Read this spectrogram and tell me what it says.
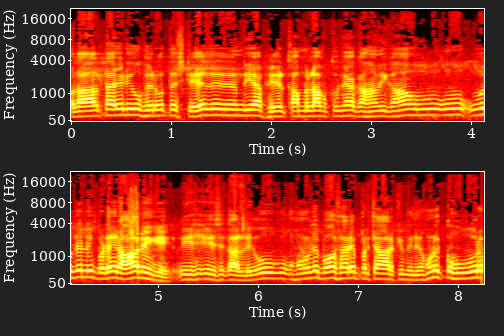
ਅਦਾਲਤ ਆ ਜਿਹੜੀ, ਉਹ ਫਿਰ ਉਹ ਤੇ ਸਟੇ ਦੇ ਦਿੰਦੀ ਆ, ਫਿਰ ਕੰਮ ਲਪਕ ਗਿਆ ਗਾਹਾਂ ਦੀ ਗਾਹਾਂ, ਉਹ ਉਹਦੇ ਲਈ ਬੜੇ ਰਾਹ ਨੇਗੇ ਇਸ ਇਸ ਗੱਲ ਲਈ। ਉਹ ਹੁਣ ਉਹਦੇ ਬਹੁਤ ਸਾਰੇ ਪ੍ਰਚਾਰਕ ਵੀ ਨੇ। ਹੁਣ ਇੱਕ ਹੋਰ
